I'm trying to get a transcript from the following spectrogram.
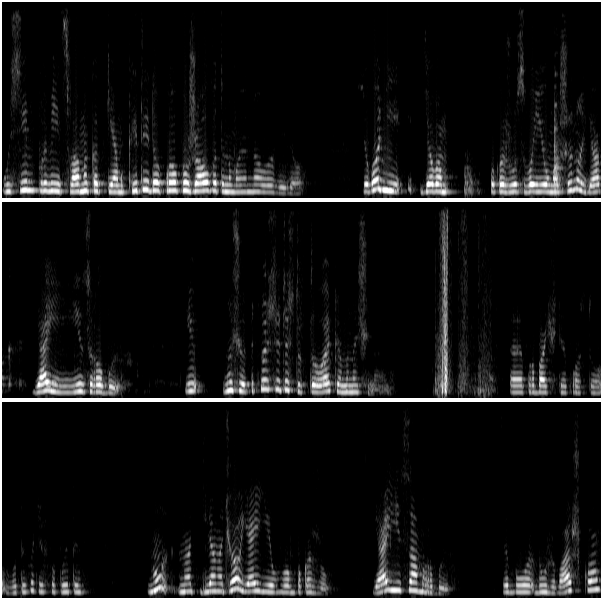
Усім привіт! З вами Какем. Кит і добро пожалувати на моє нове відео. Сьогодні я вам покажу свою машину, як я її зробив. І ну що, підписуйтесь, ставте лайки, ми починаємо. Е, пробачте, я просто води хотів попити. Ну, для начала я її вам покажу. Я її сам робив. Це було дуже важко.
